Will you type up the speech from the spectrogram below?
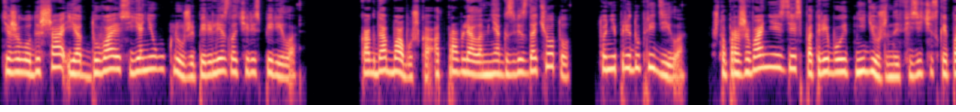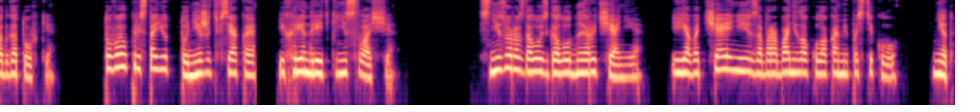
Тяжело дыша и отдуваясь, я неуклюже перелезла через перила. Когда бабушка отправляла меня к звездочету, то не предупредила, что проживание здесь потребует недюжинной физической подготовки. То Вэл пристает, то нежить всякая, и хрен редьки не слаще. Снизу раздалось голодное рычание, и я в отчаянии забарабанила кулаками по стеклу. Нет,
